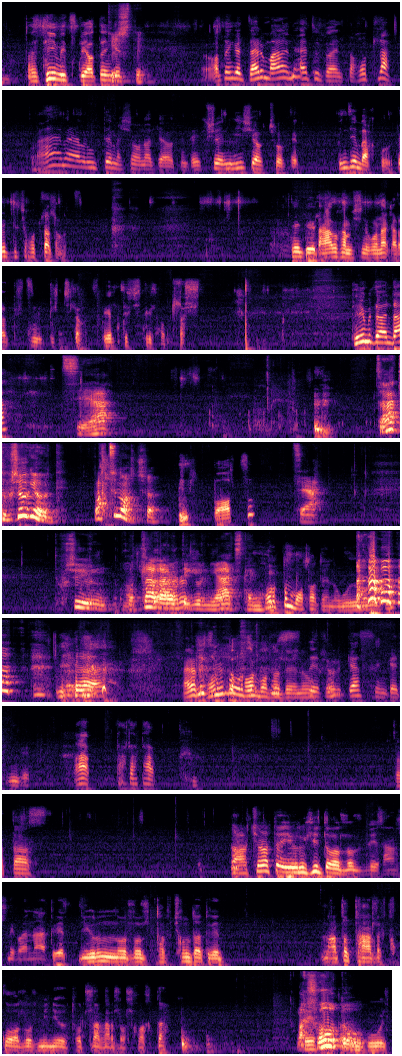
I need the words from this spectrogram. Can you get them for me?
Тийм эцтэй одоо ингээд одоо ингээд зарим манай найзууд байна л да худлаа. Амар амар үнэтэй машин унаад яваад. Тэгэх шиг нэг ийш явчих гэхээр бензин байхгүй. Тэгээд чи худлаа л байгаа. Тэгээд тэгэл аавынхаа машиныг унаа гараад ирсэн мэдчихлээ. Тэгэл тэр чи тэгэл худлаа шүү. Тийм л байна да. За. За төвшөөгийн хувьд болцсон уу очроо? Болцсон. За. Төвшөө ер нь худлаа гаруудыг ер нь яаж тань? Хурдан болоод байна уу юу? Арай хурдан хурдан болоод байна уу? Газ ингээд ингээд аа та та та. Затаас За очроотой ерөнхийдөө бол би санал нэг байна. Тэгээд ер нь бол товчхондоо тэгээд надад таалагдахгүй бол миний хувьд тудлаа гарал болох байх та. А шууд уу?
